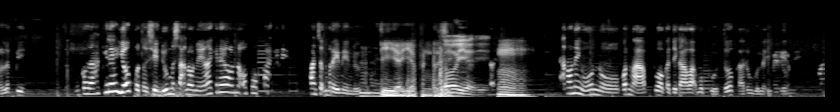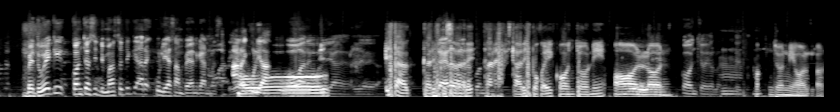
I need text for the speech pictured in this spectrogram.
lebih kok akhirnya yo apa to sih ndu mesakno nih akhirnya ono apa-apa pancet mrene ndu Hmm. Iya iya bener sih. Oh iya iya. Hmm. ono ngono kon lapo ketika awakmu butuh baru golek ikene By the way ki konco sih dimaksud iki arek kuliah sampean kan Mas. Arek kuliah. Oh, arek Oh. kuliah. Iya iya. Ista garis Daerah besar garis garis pokoknya koncone olon. Konco ya lho. Hmm. Koncone olon.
